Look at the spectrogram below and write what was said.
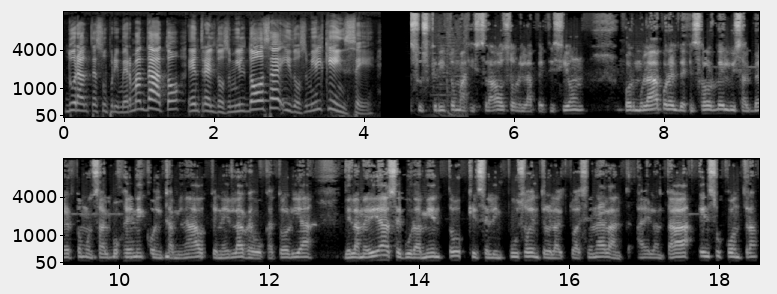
durante su primer mandato entre el 2012 y 2015 suscrito magistrado sobre la petición formulada por el defensor de Luis Alberto Monsalvo Géneco encaminada a obtener la revocatoria de la medida de aseguramiento que se le impuso dentro de la actuación adelantada en su contra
